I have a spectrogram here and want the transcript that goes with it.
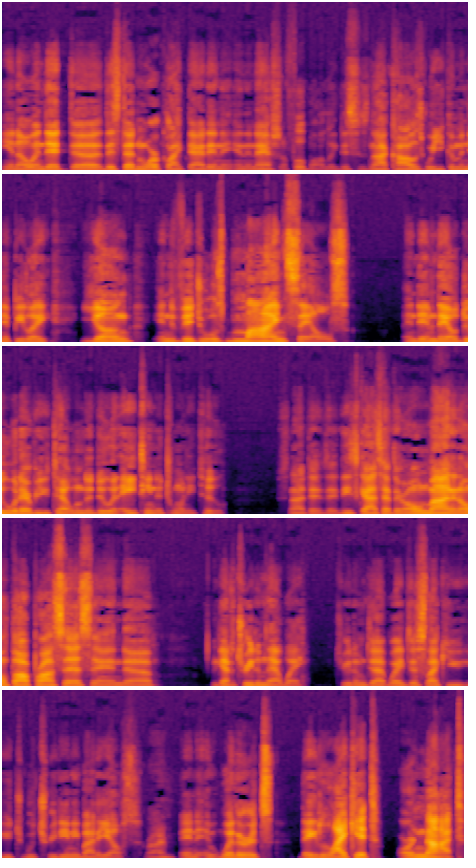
you know, and that uh, this doesn't work like that in the, in the National Football League. This is not college where you can manipulate young individuals' mind cells and then they'll do whatever you tell them to do at 18 to 22. It's not that these guys have their own mind and own thought process, and uh, you got to treat them that way. Treat them that way, just like you, you would treat anybody else. Right. And, and whether it's they like it or not,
